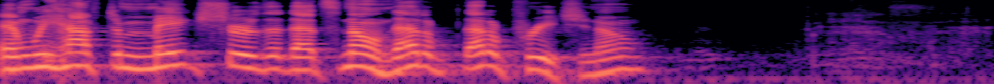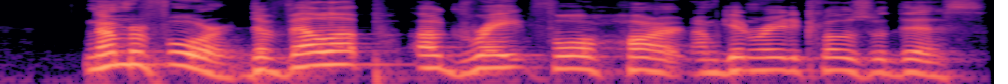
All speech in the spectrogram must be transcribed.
And we have to make sure that that's known. That'll, that'll preach, you know? Number four, develop a grateful heart. I'm getting ready to close with this.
